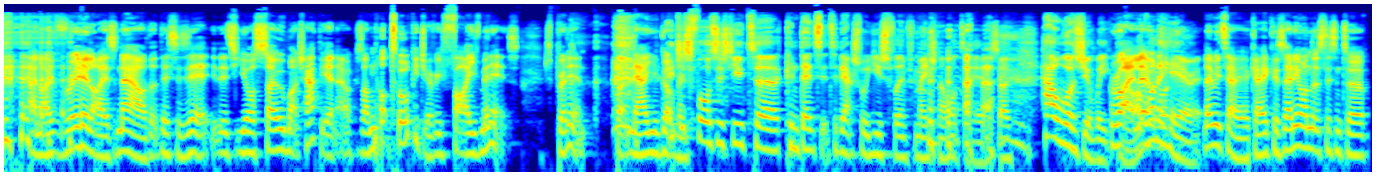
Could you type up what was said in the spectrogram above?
and I've realised now that this is it. It's, you're so much happier now because I'm not talking to you every five minutes. It's brilliant. But now you've got it me. just forces you to condense it to the actual useful information I want to hear. So, how was your week? Right, Right, I want to hear it. Let me tell you, okay? Because anyone that's listened to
